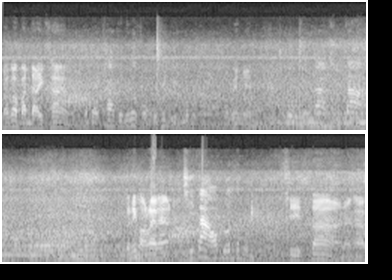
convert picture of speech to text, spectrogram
แล้วก็บันไดข้างบันไดข้างเป็นเรื่องของ Open In ครับผม Open N รวมถึงหน้าชีต้าตัวนี้ของอะไรนะชีต้าออฟโรดครับผมชีต้านะครับ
